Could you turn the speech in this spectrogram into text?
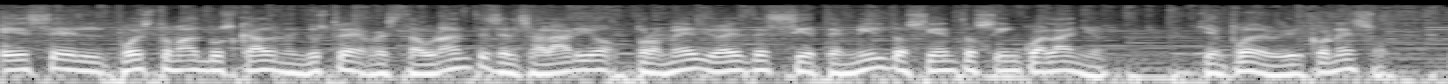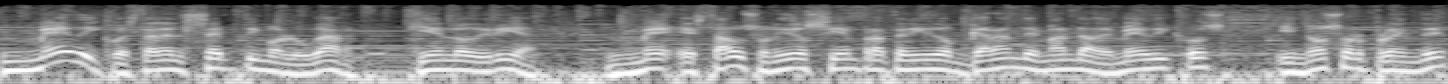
es el puesto más buscado en la industria de restaurantes. El salario promedio es de 7.205 al año. ¿Quién puede vivir con eso? Médico está en el séptimo lugar. ¿Quién lo diría? Me, Estados Unidos siempre ha tenido gran demanda de médicos y no sorprende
